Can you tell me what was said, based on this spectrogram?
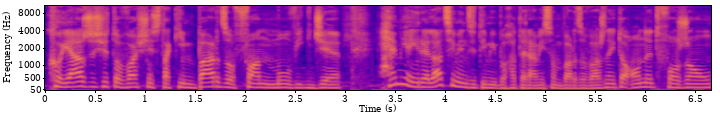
Kojarzy się to właśnie z takim bardzo fun movie, gdzie chemia i relacje między tymi bohaterami są bardzo ważne i to one tworzą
